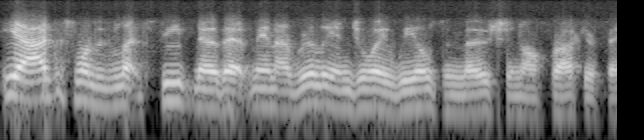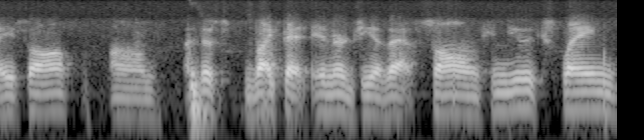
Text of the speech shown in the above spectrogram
Yeah, I just wanted to let Steve know that, man, I really enjoy Wheels in Motion off Rock Your Face Off. Um, I just like that energy of that song. Can you explain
